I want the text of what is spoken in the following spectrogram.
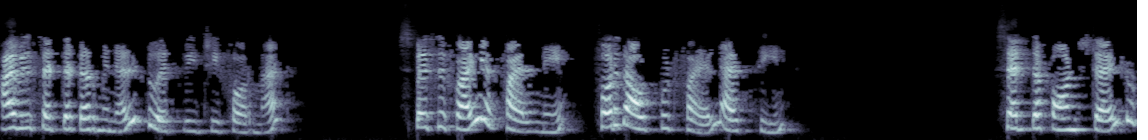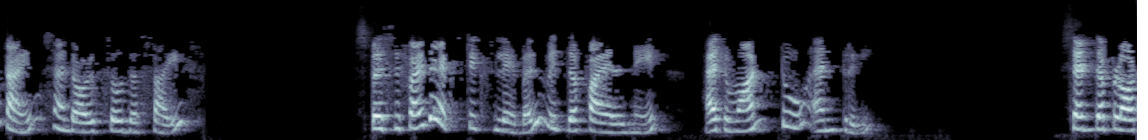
I will set the terminal to SVG format. Specify a file name for the output file as seen. Set the font style to Times and also the size. Specify the xtics label with the file name at 1, 2 and 3. Set the plot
